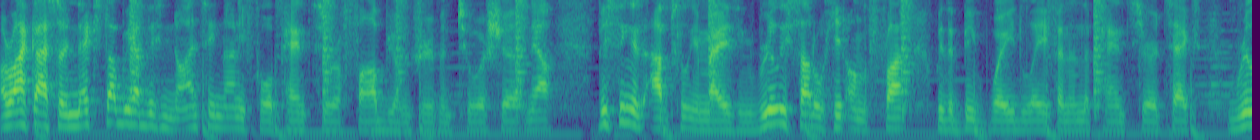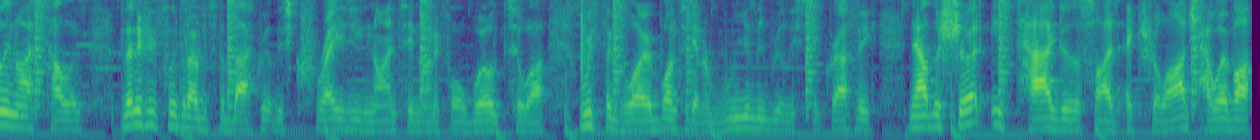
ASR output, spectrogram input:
All right, guys, so next up we have this 1994 Pantera Far Beyond Driven Tour shirt. Now, this thing is absolutely amazing. Really subtle hit on the front with a big weed leaf and then the Pantera text really nice colors. But then if you flip it over to the back, we got this crazy 1994 World Tour with the globe. Once again, a really, really sick graphic. Now the shirt is tagged as a size extra large. However,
